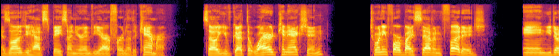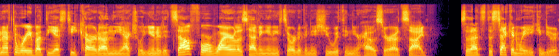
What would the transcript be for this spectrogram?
as long as you have space on your NVR for another camera. So you've got the wired connection, 24 by 7 footage, and you don't have to worry about the SD card on the actual unit itself or wireless having any sort of an issue within your house or outside. So that's the second way you can do it.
